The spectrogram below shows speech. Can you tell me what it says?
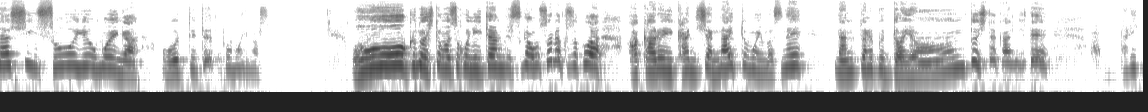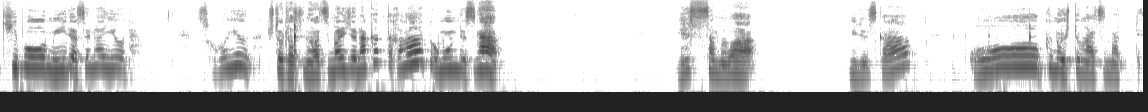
悲しいそういう思いが覆っていたと思います。多くの人がそこにいたんですがおそらくそこは明るい感じじゃないと思いますね。なんとなくドヨーンとした感じであんまり希望を見いだせないようなそういう人たちの集まりじゃなかったかなと思うんですがイエス様はいいですか？多くの人が集まって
